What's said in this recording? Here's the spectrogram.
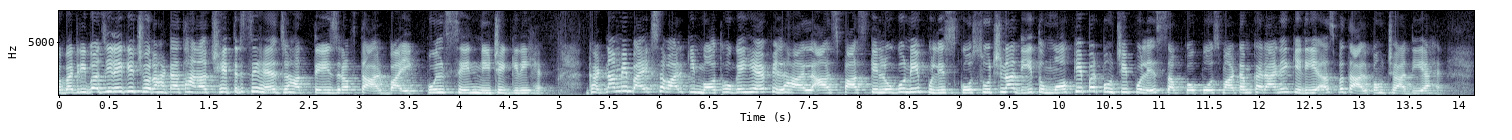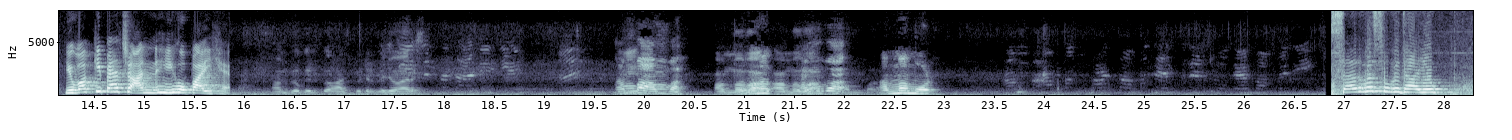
खबर रीवा ज़िले के चौराहटा थाना क्षेत्र से है जहाँ तेज रफ्तार बाइक पुल से नीचे गिरी है। घटना में बाइक सवार की मौत हो गई है। फ़िलहाल आसपास के लोगों ने पुलिस को सूचना दी तो मौके पर पहुँची पुलिस सबको पोस्टमार्टम कराने के लिए अस्पताल पहुँचा दिया है। युवक की पहचान नहीं हो पाई है। हम लोग इनको हॉस्पिटल भिजवा रहे हैं। अंबा अम्मवा अम्मवा अंबा। अम्मा मोड़। सर्व सुविधा युक्त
